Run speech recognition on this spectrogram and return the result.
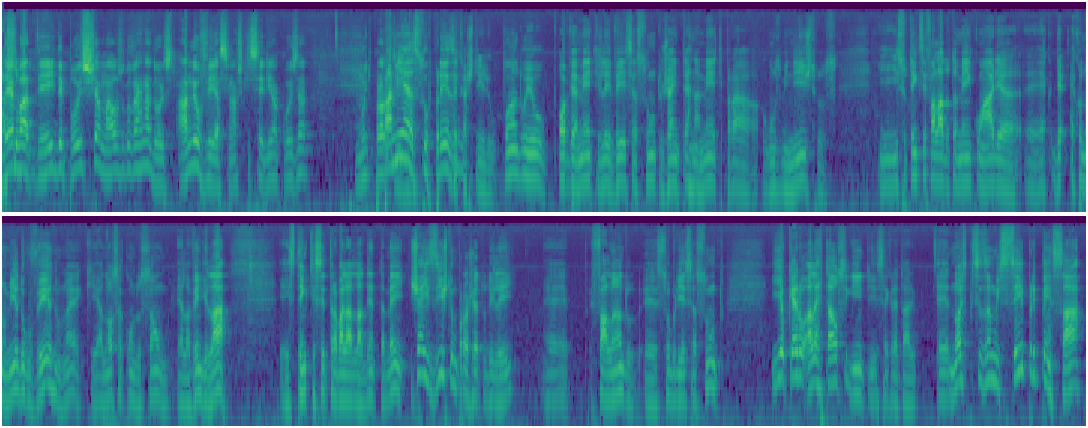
debater e depois chamar os governadores. A meu ver, assim, acho que seria uma coisa muito produtiva. Para minha surpresa, Castilho, quando eu, obviamente, levei esse assunto já internamente para alguns ministros, e isso tem que ser falado também com a área é, de economia do governo, né, que é a nossa condução, ela vem de lá, isso tem que ter sido trabalhado lá dentro também. Já existe um projeto de lei é, falando é, sobre esse assunto. E eu quero alertar o seguinte, secretário: nós precisamos sempre pensar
